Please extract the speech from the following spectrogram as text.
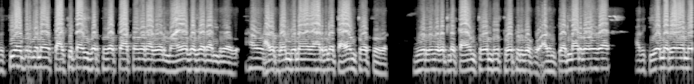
ಪ್ರತಿಯೊಬ್ಬರ ಮನ್ಯಾಗ ಪ್ಯಾಕೆಟ್ ಆಗಿ ಬರ್ತದಪ್ಪ ಅಂತಂದ್ರೆ ಅದೇನು ಮಾಯಾ ಬಜಾರ್ ಅಲ್ರಿ ಅದು. ಅದಕ್ಕೆ ಅದಕ್ ಒಂದ್ ದಿನ ಎರಡ್ ದಿನ ಟೈಮ್ ತೋತದ. ಮೂರ್ ದಿನ ಗಟ್ಲೆ ಟೈಮ್ ತಗೊಂಡು ತೋತಿರ್ಬೇಕು. ಅದನ್ನ ಕೆಡ್ಲಾರ್ದವಂಗ ಅದಕ್ಕೆ ಏನರೇ ಒಂದು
